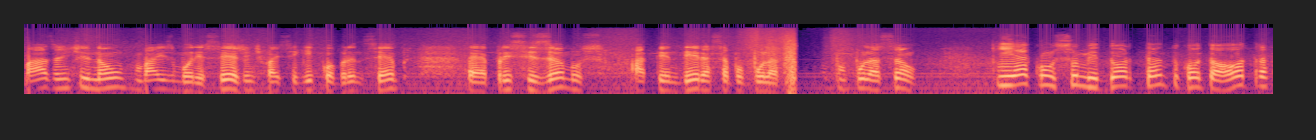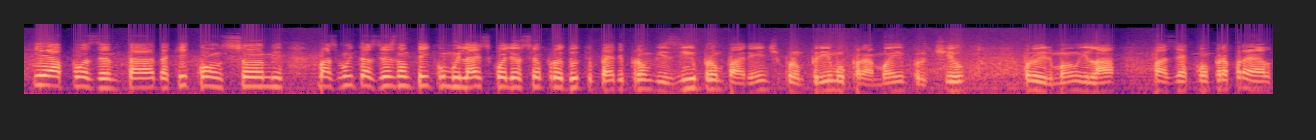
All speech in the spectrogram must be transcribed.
Mas a gente não vai esmorecer, a gente vai seguir cobrando sempre. É, precisamos atender essa população. população que é consumidor tanto quanto a outra, que é aposentada, que consome, mas muitas vezes não tem como ir lá escolher o seu produto, pede para um vizinho, para um parente, para um primo, para a mãe, para o tio, para o irmão ir lá fazer a compra para ela.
